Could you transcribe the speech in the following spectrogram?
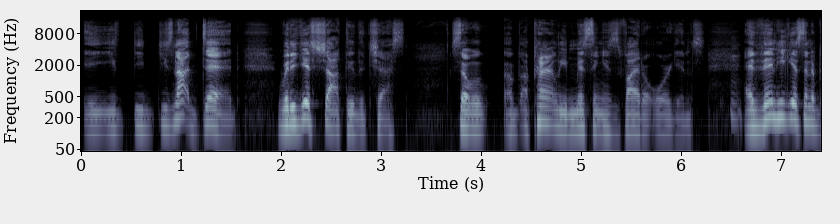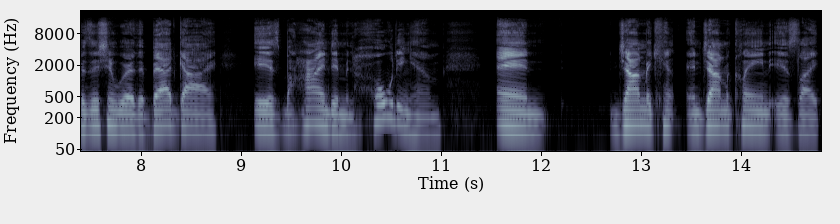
he, he, he's not dead but he gets shot through the chest so uh, apparently missing his vital organs and then he gets in a position where the bad guy is behind him and holding him and John McC- and John McClane is like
